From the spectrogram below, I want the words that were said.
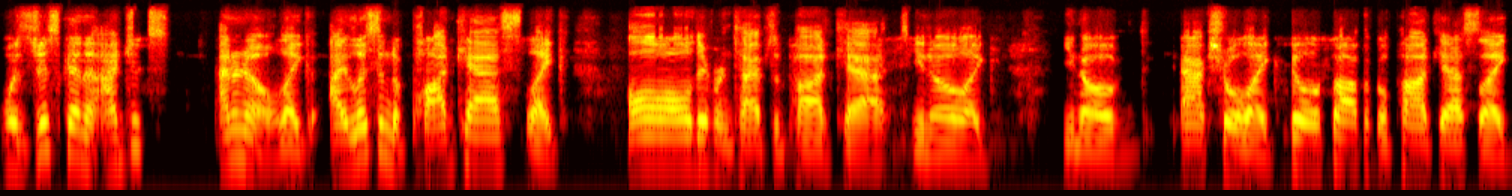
was just gonna. I just I don't know. Like I listen to podcasts, like all different types of podcasts. You know, like you know, actual like philosophical podcasts, like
